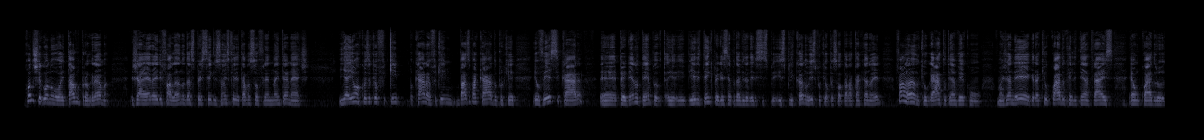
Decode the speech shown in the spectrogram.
Quando chegou no oitavo programa, já era ele falando das perseguições que ele estava sofrendo na internet. E aí uma coisa que eu fiquei, cara, eu fiquei basbacado, porque eu vi esse cara é, perdendo tempo, e, e, ele tem que perder esse tempo da vida dele se explicando isso, porque o pessoal estava atacando ele, falando que o gato tem a ver com magia negra, que o quadro que ele tem atrás é um quadro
